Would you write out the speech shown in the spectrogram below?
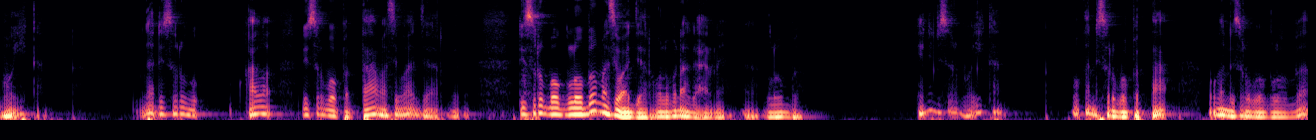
Bawa ikan. Nggak disuruh kalau disuruh bawa peta masih wajar gitu. Disuruh bawa global masih wajar walaupun agak aneh nah, global ini disuruh bawa ikan. Bukan disuruh bawa peta bukan disuruh bawa global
